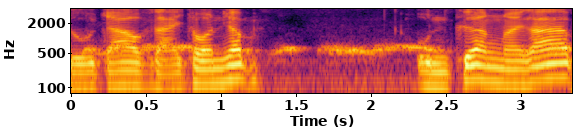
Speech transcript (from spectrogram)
ดูเจ้าสายชนครับ อุ่นเครื่องหน่อยครับ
